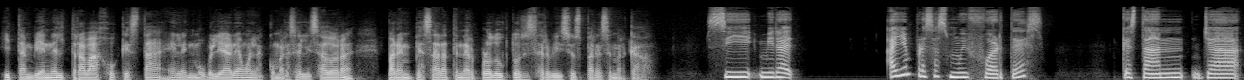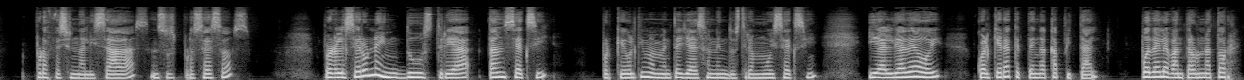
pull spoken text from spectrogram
y también el trabajo que está en la inmobiliaria o en la comercializadora para empezar a tener productos y servicios para ese mercado. Sí, mira, hay empresas muy fuertes que están ya profesionalizadas en sus procesos, pero al ser una industria tan sexy, porque últimamente ya es una industria muy sexy, y al día de hoy cualquiera que tenga capital puede levantar una torre.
